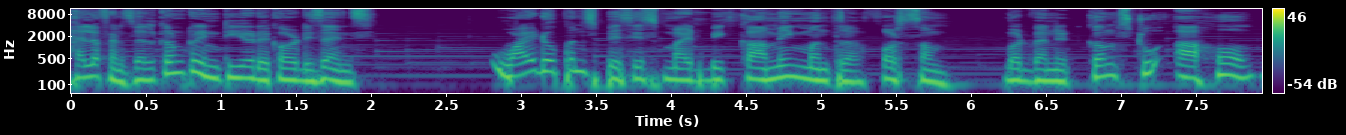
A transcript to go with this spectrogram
Hello friends, welcome to Interior Decor Designs. Wide open spaces might be calming mantra for some, but when it comes to a home,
